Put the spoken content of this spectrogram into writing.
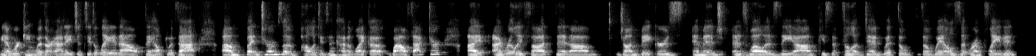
you know, working with our ad agency to lay it out, they helped with that. Um, but in terms of politics and kind of like a wow factor, I, I really thought that, um, John Baker's image, as well as the um, piece that Philip did with the, the whales that were inflated,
